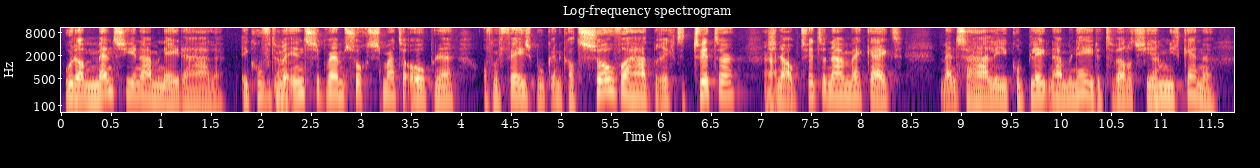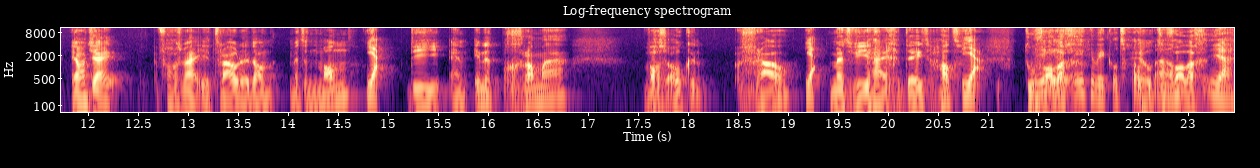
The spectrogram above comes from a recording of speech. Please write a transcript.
Hoe dan mensen je naar beneden halen. Ik hoefde mijn Instagram 's ochtends maar te openen. Of mijn Facebook. En ik had zoveel haatberichten. Twitter. Als je nou op Twitter naar mij kijkt. Mensen halen je compleet naar beneden. Terwijl ze helemaal niet kennen. Ja, want jij, volgens mij, je trouwde dan met een man. Ja. Die, en in het programma was ook een vrouw. Ja. Met wie hij gedate had. Ja. Toevallig. Heel ingewikkeld Heel toevallig. Ja.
